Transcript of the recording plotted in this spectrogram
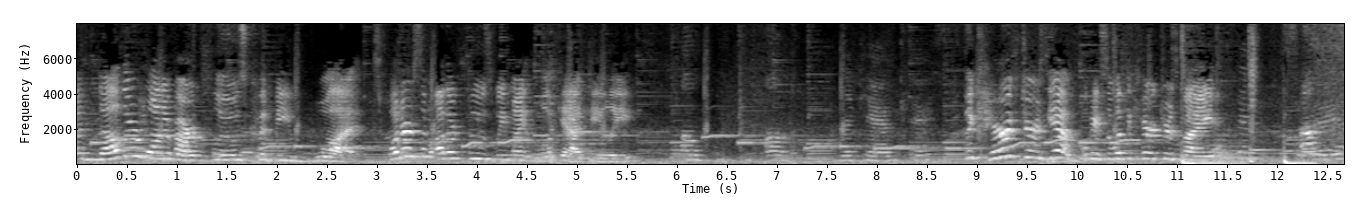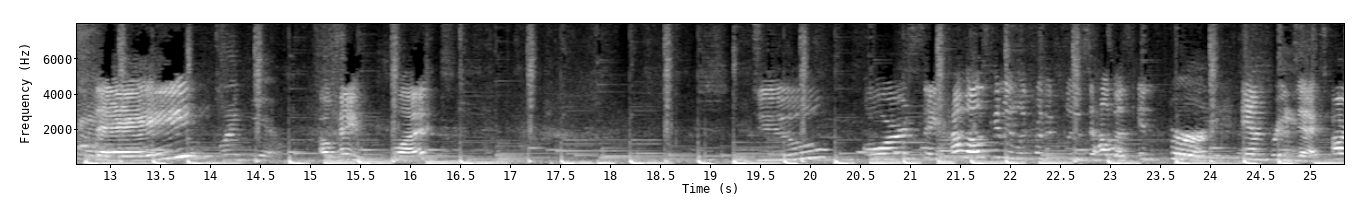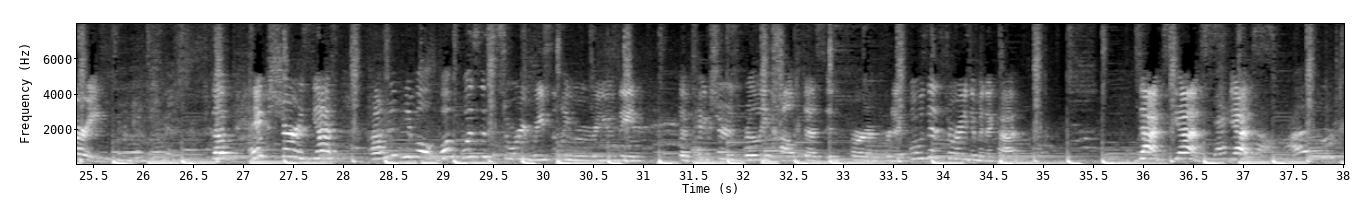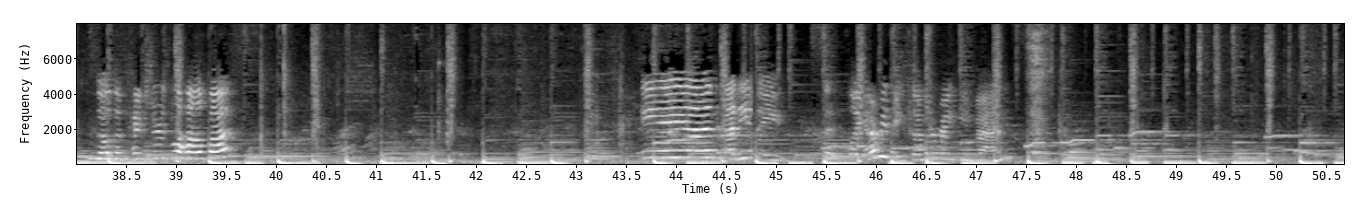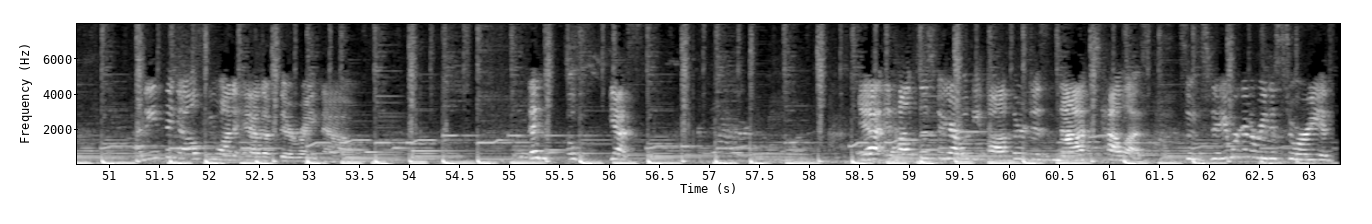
Another one of our clues could be what? What are some other clues we might look at, Haley? Um, um, the characters. The characters, yeah. Okay, so what the characters might Um, say. Or do. Okay, what? Do or say. How else can we look for the clues to help us infer and predict? Ari, the pictures, yes. Pictures really helped us infer and predict. What was that story, Dominica? Ducks, yes, yes. So the pictures will help us. And any they like everything. So I'm gonna write events. Anything else you want to add up there right now? Today we're gonna read a story.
